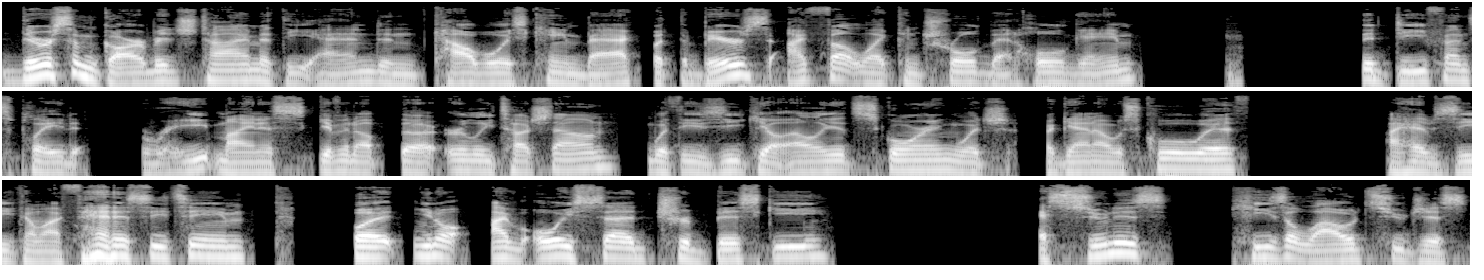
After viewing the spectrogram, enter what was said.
there was some garbage time at the end, and Cowboys came back, but the Bears I felt like controlled that whole game. The defense played great, minus giving up the early touchdown with Ezekiel Elliott scoring, which again I was cool with. I have Zeke on my fantasy team, but you know I've always said Trubisky. As soon as he's allowed to just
